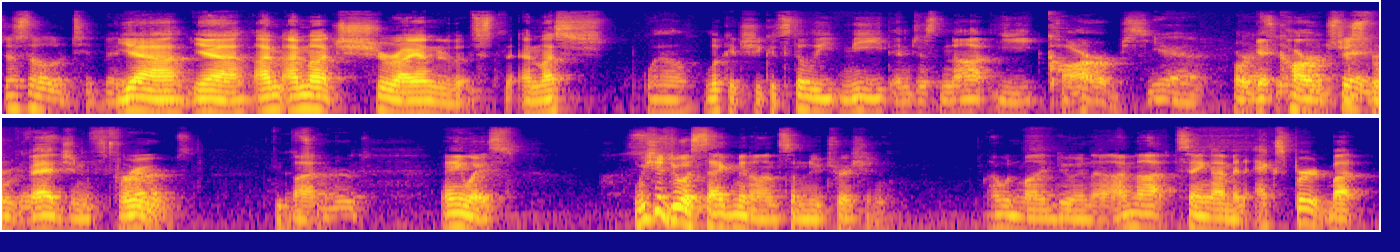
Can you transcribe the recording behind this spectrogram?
Just a little tidbit. Yeah, yeah. I'm I'm not sure I under unless well, look at she could still eat meat and just not eat carbs. yeah. Or get carbs that's just it, from veg and fruit. But- carbs. Anyways, we should do a segment on some nutrition. I wouldn't mind doing that. I'm not saying I'm an expert, but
